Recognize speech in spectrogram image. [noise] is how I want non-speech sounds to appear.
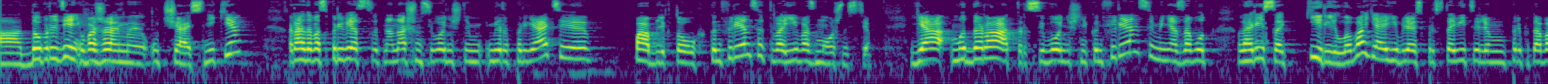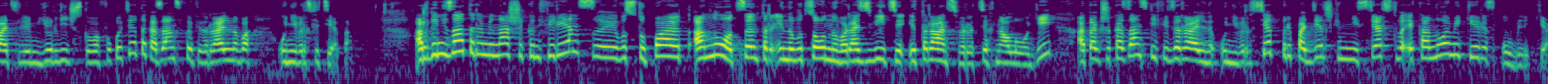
А, добрый день, уважаемые участники. Рада вас приветствовать на нашем сегодняшнем мероприятии Public Talk конференции «Твои возможности». Я модератор сегодняшней конференции, меня зовут Лариса Кириллова, я являюсь представителем, преподавателем юридического факультета Казанского федерального университета. Организаторами нашей конференции выступают ОНО, Центр инновационного развития и трансфера технологий, а также Казанский федеральный университет при поддержке Министерства экономики Республики.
